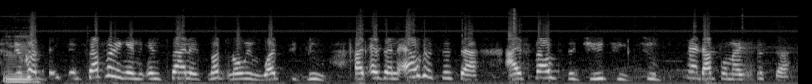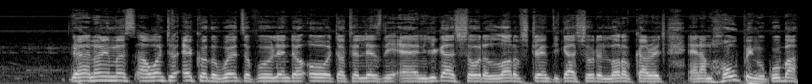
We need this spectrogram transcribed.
mm. because they've been suffering in, in silence, not knowing what to do. But as an elder sister, I felt the duty to stand up for my sister. Yeah, Anonymous, I want to echo the words of Ulendo O, Dr. Lesley, and you guys showed a lot of strength. You guys showed a lot of courage, and I'm hoping Ukuba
